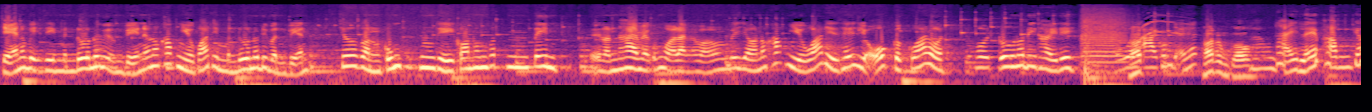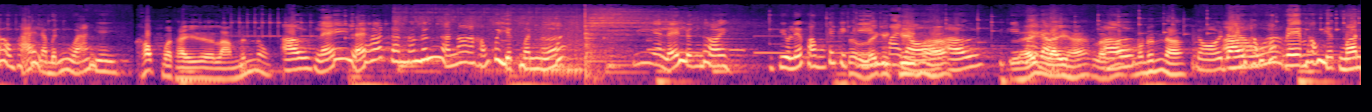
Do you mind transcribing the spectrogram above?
trẻ nó bị gì mình đưa nó đi bệnh viện nếu nó khóc nhiều quá thì mình đưa nó đi bệnh viện. Chứ còn cúng thì con không có tin. Thì lần hai mẹ cũng gọi lại mẹ bảo bây giờ nó khóc nhiều quá thì thấy dỗ cực quá rồi. Thôi đưa nó đi thầy đi. Hết. ai cũng vậy hết. Hết không cô? Không. Thầy lễ phong chứ không phải là bệnh hoạn gì. Khóc mà thầy làm nín không? Ờ lễ lễ hết nó nín là nó không có giật mình nữa lễ lưng thôi. Kêu lễ phong cái cái kim lấy cái mai kim đồ hả? ờ cái kim lễ đồ đây hả? Là Ờ. nó, nó nín hả? Trời ờ đau không thức đêm không giật mình.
